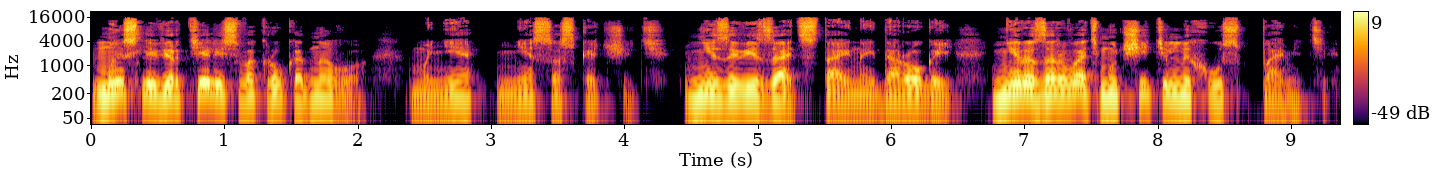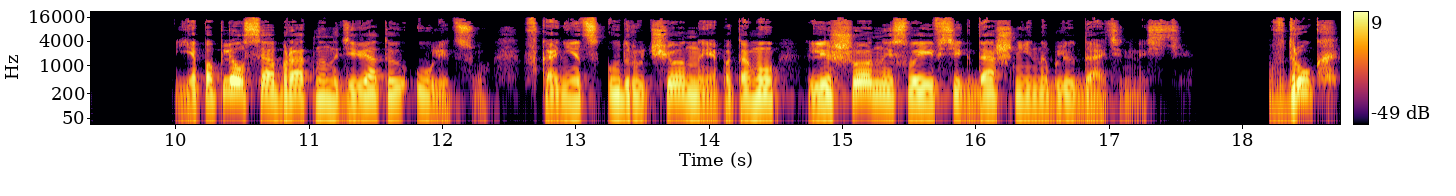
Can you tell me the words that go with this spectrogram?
Мысли вертелись вокруг одного мне не соскочить, не завязать с тайной дорогой, не разорвать мучительных уз памяти. Я поплелся обратно на девятую улицу, в конец удрученный, а потому лишенный своей всегдашней наблюдательности. Вдруг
